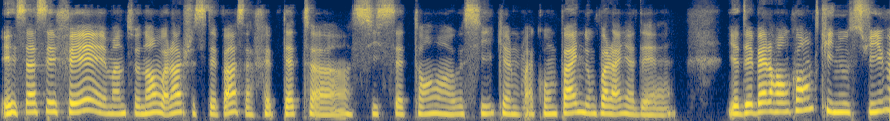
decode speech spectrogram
et ça s'est fait. Et maintenant, voilà, je sais pas, ça fait peut-être euh, 6-7 ans aussi qu'elle m'accompagne. Donc voilà, il y a des il y a des belles rencontres qui nous suivent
